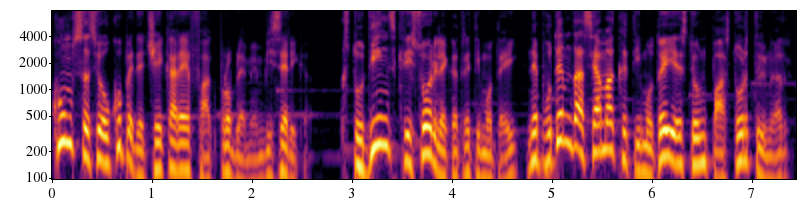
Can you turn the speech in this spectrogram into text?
cum să se ocupe de cei care fac probleme în biserică. Studiind scrisorile către Timotei, ne putem da seama că Timotei este un pastor tânăr,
